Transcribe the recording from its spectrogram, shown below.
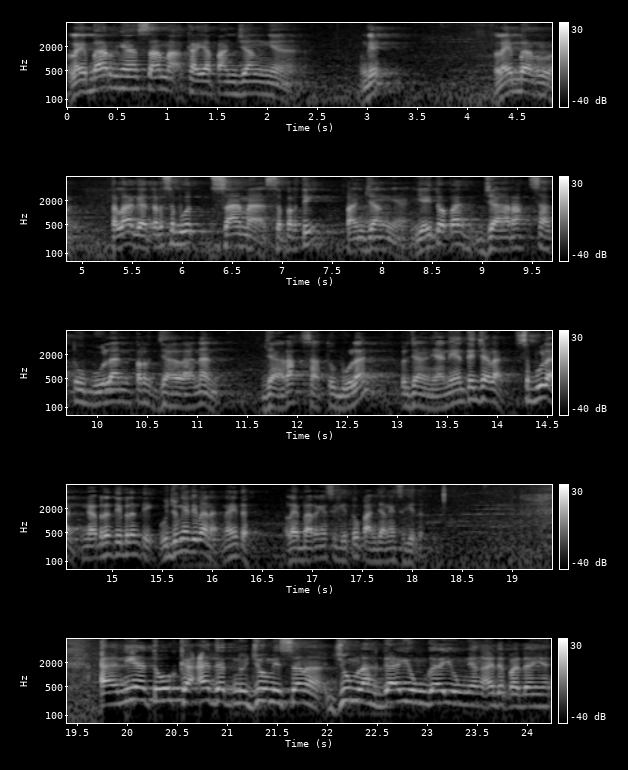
lebarnya sama kayak panjangnya. Oke? Okay? Lebar telaga tersebut sama seperti panjangnya, yaitu apa? Jarak satu bulan perjalanan. Jarak satu bulan perjalanan. Ini ente jalan sebulan, nggak berhenti berhenti. Ujungnya di mana? Nah itu, lebarnya segitu, panjangnya segitu. Aniyatuh ka'adad nujumis sama Jumlah gayung-gayung yang ada padanya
